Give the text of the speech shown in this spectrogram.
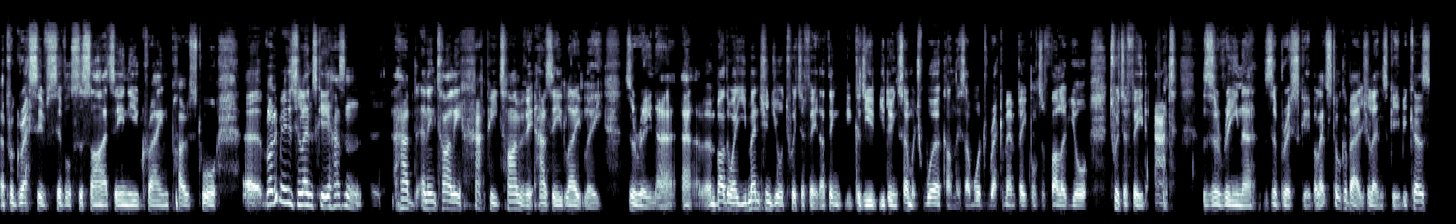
a, progressive civil society in Ukraine post war. Uh, Vladimir Zelensky hasn't had an entirely happy time of it, has he, lately, Zarina? Uh, and by the way, you mentioned your Twitter feed. I think because you, are doing so much work on this, I would recommend people to follow your Twitter feed at Zarina Zabriskie. But let's talk about Zelensky because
